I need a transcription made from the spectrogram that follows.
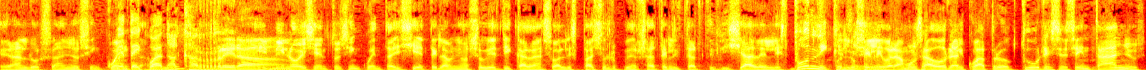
eran los años 50. 54. Una carrera. En 1957 la Unión Soviética lanzó al espacio el primer satélite artificial, el Sputnik, que lo celebramos ahora el 4 de octubre, 60 años.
